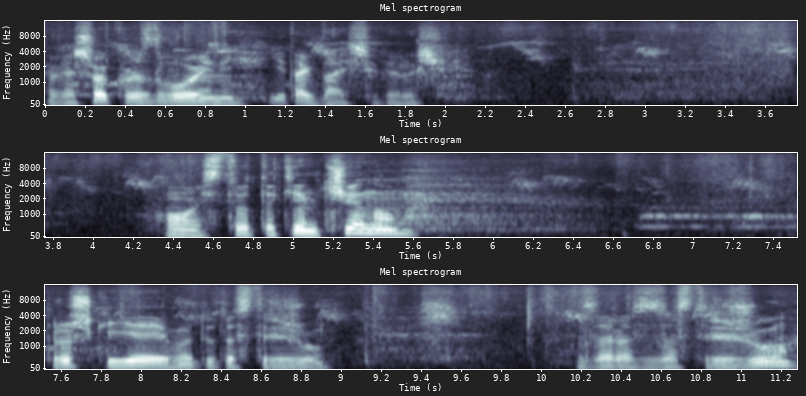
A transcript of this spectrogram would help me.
Вершок роздвоєний і так далі. коротше. Ось, то таким чином трошки я його тут острижу. Зараз застрижу.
